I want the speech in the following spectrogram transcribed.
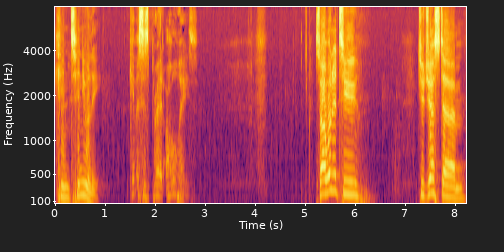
continually. Give us His bread always. So I wanted to to just um,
